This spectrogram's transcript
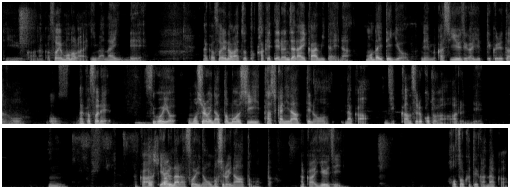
ていうか、なんかそういうものが今ないんで、なんかそういうのがちょっと欠けてるんじゃないかみたいな問題定義をね、昔ユージが言ってくれたのを、なんかそれ、すごいよ面白いなと思うし、確かになってのを、なんか実感することがあるんで、うん。なんかやるならそういうの面白いなと思った。なんかユージ、補足というか、なんか、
